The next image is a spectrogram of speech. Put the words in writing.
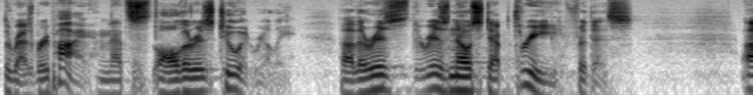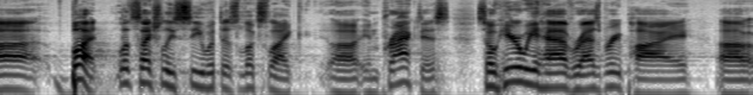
the Raspberry Pi, and that's all there is to it, really. Uh, there is there is no step three for this. Uh, but let's actually see what this looks like uh, in practice. So here we have Raspberry Pi, uh,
